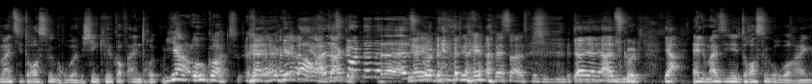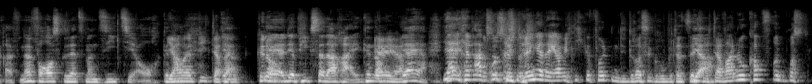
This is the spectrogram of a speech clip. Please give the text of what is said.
Du meinst die Drosselgrube, nicht den Kehlkopf eindrücken. Ja, oh Gott. Ja, ja, genau, ja, alles danke. gut. Nein, nein, alles ja, gut. mit den Händen besser als mit mit Ja, ja, ja, alles gut. Ja, du meinst in die Drosselgrube reingreifen, ne? vorausgesetzt, man sieht sie auch. Genau. Ja, man piekt da rein. Genau. Ja, der piekst da rein, genau. Ja, ja. ja, ja. ja ich hatte einen russischen Ringer, den habe ich nicht gefunden, die Drosselgrube tatsächlich. Ja. Da war nur Kopf und Brust.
